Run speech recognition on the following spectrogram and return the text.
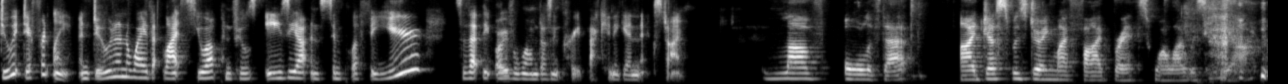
do it differently and do it in a way that lights you up and feels easier and simpler for you so that the overwhelm doesn't creep back in again next time. Love all of that. I just was doing my five breaths while I was here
